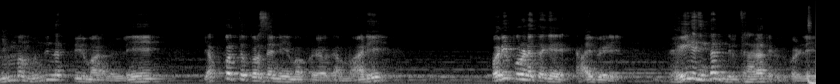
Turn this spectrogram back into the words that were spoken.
ನಿಮ್ಮ ಮುಂದಿನ ತೀರ್ಮಾನದಲ್ಲಿ ಎಪ್ಪತ್ತು ಪರ್ಸೆಂಟ್ ನಿಯಮ ಪ್ರಯೋಗ ಮಾಡಿ, ಪರಿಪೂರ್ಣತೆಗೆ ಕಾಯ್ಬೇಡಿ. ಧೈರ್ಯದಿಂದ ನಿರ್ಧಾರ ತೆಗೆದುಕೊಳ್ಳಿ.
